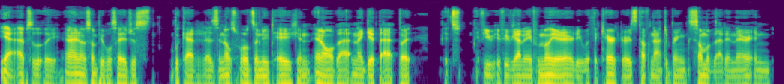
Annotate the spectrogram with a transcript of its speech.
Yeah, absolutely. And I know some people say just look at it as an Elseworld's a new take and, and all of that, and I get that, but it's if you if you've got any familiarity with the character, it's tough not to bring some of that in there, and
